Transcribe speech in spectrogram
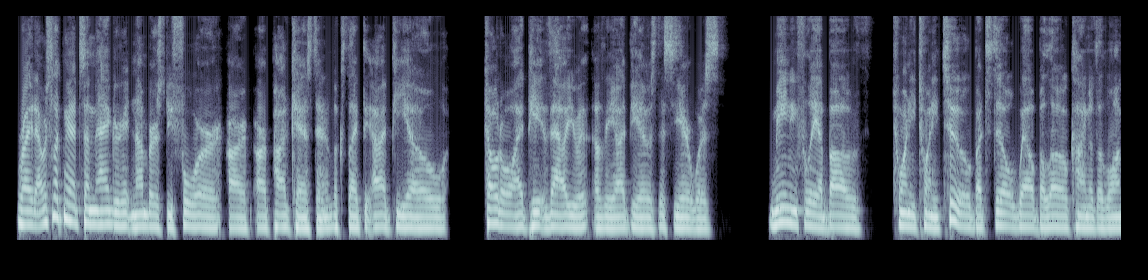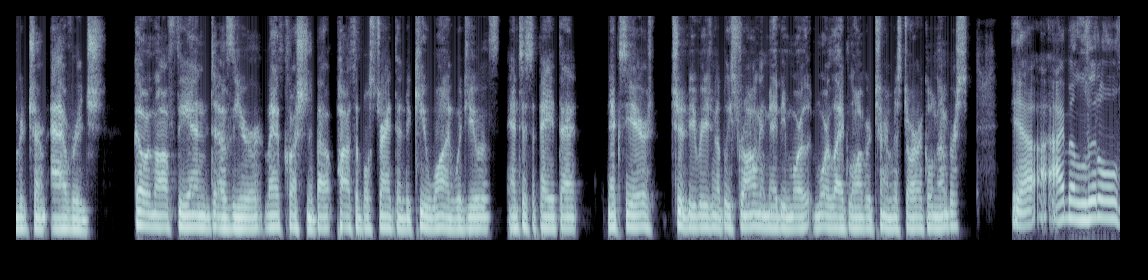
Right. I was looking at some aggregate numbers before our, our podcast, and it looks like the IPO total IP value of the IPOs this year was meaningfully above 2022, but still well below kind of the longer term average. Going off the end of your last question about possible strength into Q1, would you anticipate that next year should be reasonably strong and maybe more more like longer term historical numbers? Yeah, I'm a little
